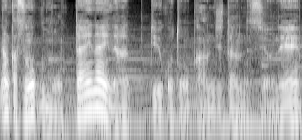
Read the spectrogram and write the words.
なんかすごくもったいないなっていうことを感じたんですよね。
